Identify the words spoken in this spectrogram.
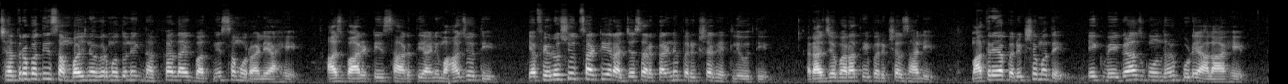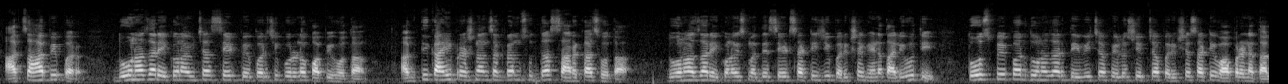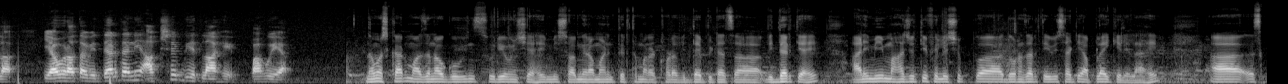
छत्रपती संभाजीनगरमधून एक धक्कादायक बातमी समोर आली आहे. आज बार्टी सारथी आणि महाज्योती या फेलोशिपसाठी राज्य सरकारने परीक्षा घेतली होती. राज्यभरात ही परीक्षा झाली. मात्र या परीक्षेमध्ये एक वेगळाच गोंधळ पुढे आला आहे. आजचा हा पेपर दोन हजार एकोणावीसच्या सेट पेपरची पूर्ण कॉपी होता. अगदी काही प्रश्नांचा क्रम सुद्धा सारखाच होता. दोन हजार एकोणावीसमध्ये सेटसाठी जी परीक्षा घेण्यात आली होती तोच पेपर दोन हजार तेवीसच्या फेलोशिपच्या परीक्षेसाठी वापरण्यात आला. यावर आता विद्यार्थ्यांनी आक्षेप घेतला आहे. पाहूया. नमस्कार माझं नाव गोविंद सूर्यवंशी आहे. मी स्वामी रामानंद तीर्थ मराठवाडा विद्यापीठाचा विद्यार्थी आहे आणि मी महाज्योती फेलोशिप दोन हजार तेवीससाठी अप्लाय केलेला आहे.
